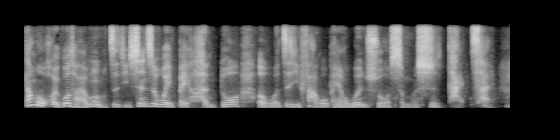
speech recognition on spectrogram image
当我回过头来问我自己，甚至我也被很多呃我自己法国朋友问说什么是台菜？嗯、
